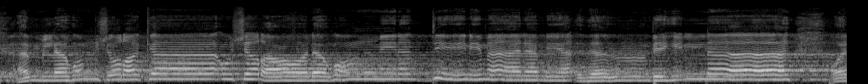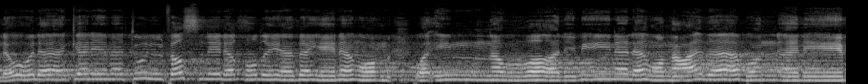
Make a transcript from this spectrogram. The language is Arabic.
أم لهم شركاء شرعوا لهم من الدين ما لم يأذن به الله ولولا كلمة الفصل لقضي بينهم وإن الظالمين لهم عذاب أليم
